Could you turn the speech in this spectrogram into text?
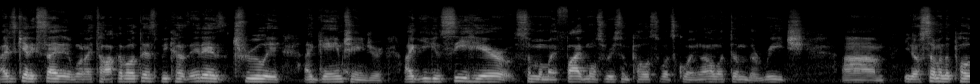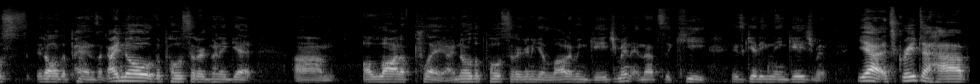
I just get excited when I talk about this because it is truly a game changer. Like you can see here, some of my five most recent posts, what's going on with them, the reach. Um, you know, some of the posts, it all depends. Like I know the posts that are going to get um, a lot of play. I know the posts that are going to get a lot of engagement, and that's the key is getting the engagement. Yeah, it's great to have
